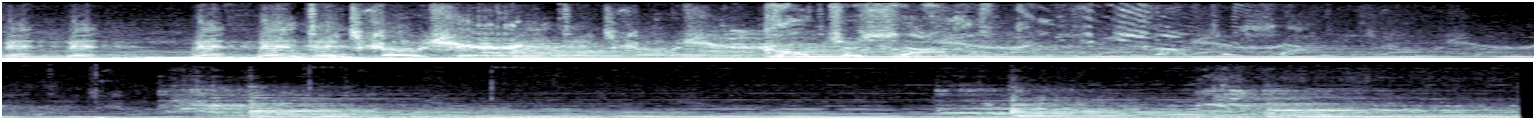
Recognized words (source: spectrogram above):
vintage culture. Culture shock.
